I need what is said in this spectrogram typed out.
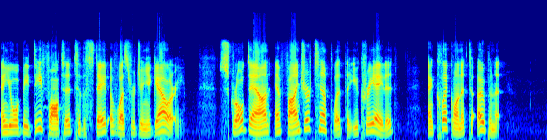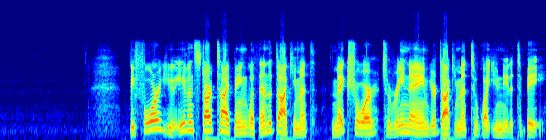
and you will be defaulted to the State of West Virginia Gallery. Scroll down and find your template that you created and click on it to open it. Before you even start typing within the document, make sure to rename your document to what you need it to be.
